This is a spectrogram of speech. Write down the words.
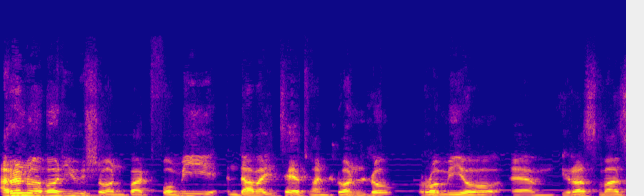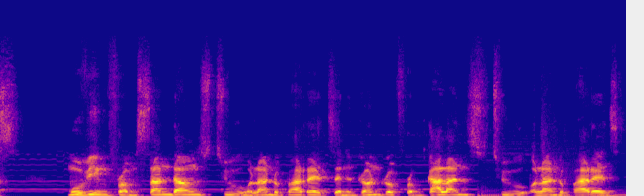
I don't know about you, Sean, but for me, Ndabayithethwa Ndlondlo, Romeo um, Erasmus, moving from Sundowns to Orlando Pirates and Ndlondlo from Gallants to Orlando Pirates,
